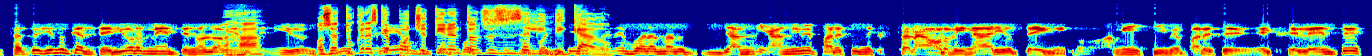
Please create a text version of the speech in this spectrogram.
O sea, estoy diciendo que anteriormente no lo habían tenido. O sea, ¿tú crees que Pochettino entonces es el indicado? A mí, a mí me parece un extraordinario técnico. A mí sí me parece excelente.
